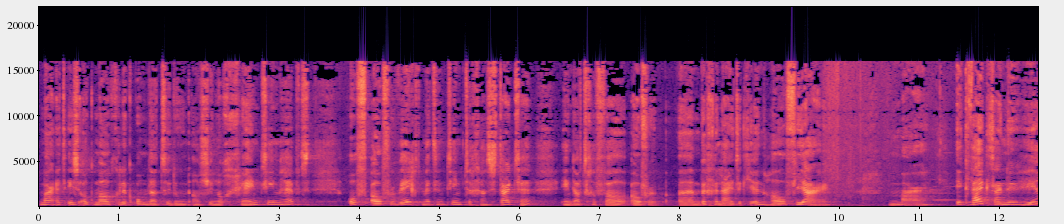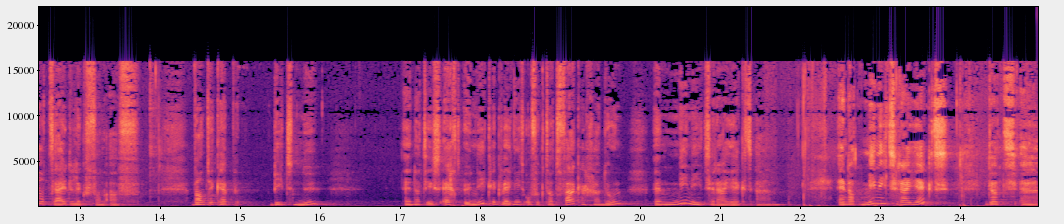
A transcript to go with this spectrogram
Maar het is ook mogelijk om dat te doen als je nog geen team hebt of overweegt met een team te gaan starten. In dat geval over, begeleid ik je een half jaar. Maar ik wijk daar nu heel tijdelijk van af. Want ik heb, bied nu en dat is echt uniek, ik weet niet of ik dat vaker ga doen, een mini-traject aan. En dat mini-traject, dat uh,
